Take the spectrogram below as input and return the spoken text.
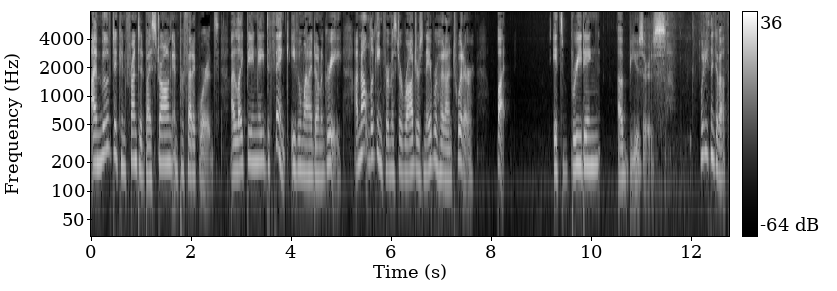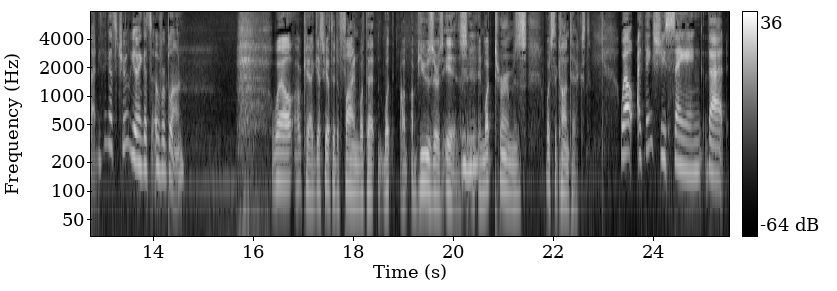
I'm moved and confronted by strong and prophetic words. I like being made to think, even when I don't agree. I'm not looking for Mr. Rogers' neighborhood on Twitter, but it's breeding abusers. What do you think about that? You think that's true? You think it's overblown? Well, okay, I guess you have to define what that what uh, abusers is. Mhm. In, in what terms? What's the context? Well, I think she's saying that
